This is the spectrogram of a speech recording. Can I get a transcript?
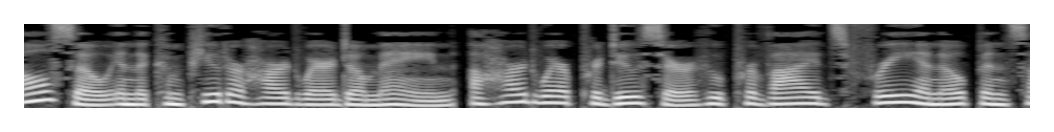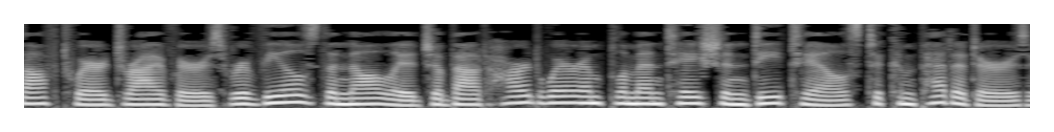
Also in the computer hardware domain, a hardware producer who provides free and open software drivers reveals the knowledge about hardware implementation details to competitors,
